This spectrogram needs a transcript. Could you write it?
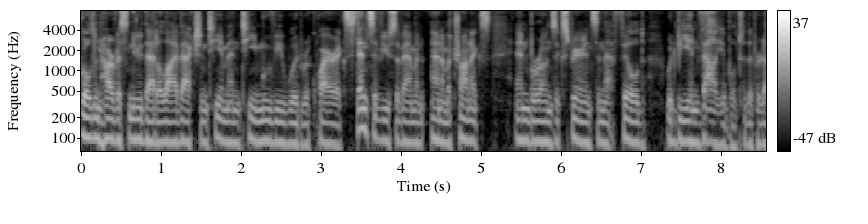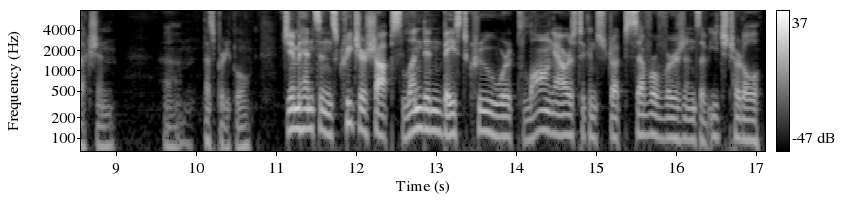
Golden Harvest knew that a live action TMNT movie would require extensive use of anim- animatronics, and Barron's experience in that field would be invaluable to the production. Um, that's pretty cool. Jim Henson's Creature Shop's London based crew worked long hours to construct several versions of each turtle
